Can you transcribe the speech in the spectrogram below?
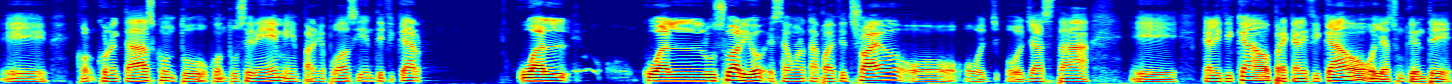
eh, conectadas con tu, con tu para que puedas identificar cuál cuál usuario está en una etapa de fit trial o, ya está eh, calificado, precalificado o ya es un cliente,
